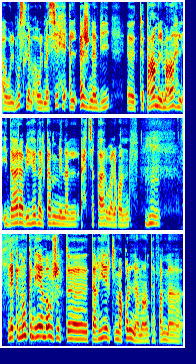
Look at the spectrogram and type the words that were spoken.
أو المسلم أو المسيحي الأجنبي آه، تتعامل معاه الإدارة بهذا الكم من الاحتقار والعنف. لكن ممكن هي موجة آه، تغيير كما قلنا معناتها فما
